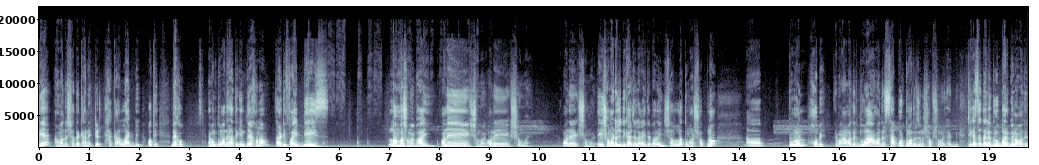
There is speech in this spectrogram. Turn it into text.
দিয়ে আমাদের সাথে কানেক্টেড থাকা লাগবে। ওকে দেখো, এবং তোমাদের হাতে কিন্তু এখনও থার্টি ফাইভ ডেইজ লম্বা সময় ভাই, অনেক সময় অনেক সময় অনেক সময়। এই সময়টা যদি কাজে লাগাইতে পারো ইনশাল্লাহ তোমার স্বপ্ন পূরণ হবে। এবং আমাদের দোয়া, আমাদের সাপোর্ট তোমাদের জন্য সব সময় থাকবে। ঠিক আছে? তাহলে গ্রুপ ভার্ব গেলো আমাদের।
